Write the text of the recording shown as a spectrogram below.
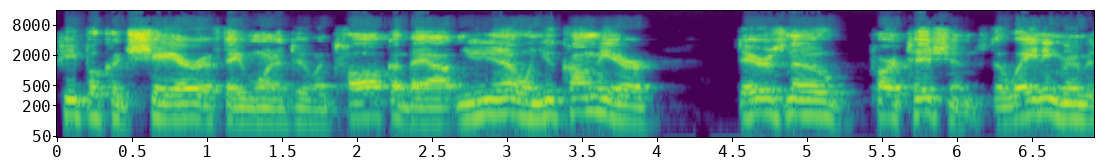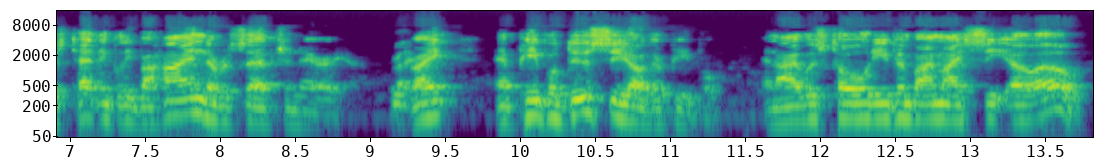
people could share if they wanted to and talk about. And you know, when you come here, there's no partitions. The waiting room is technically behind the reception area, right? right? And people do see other people. And I was told even by my COO,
